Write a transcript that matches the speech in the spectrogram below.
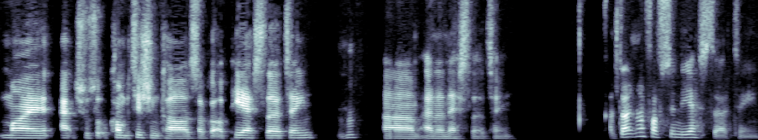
my actual sort of competition cars, I've got a PS13 Mhm. Um, and an S13. I don't know if I've seen the S13.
